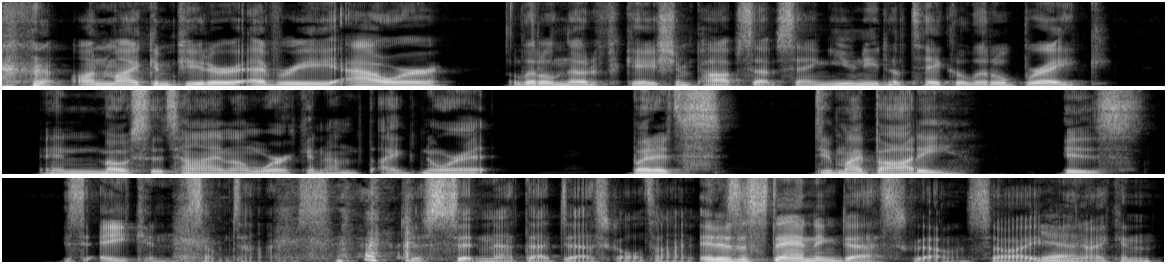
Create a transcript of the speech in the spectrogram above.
on my computer every hour a little notification pops up saying you need to take a little break. And most of the time I'm working, I'm, I ignore it. But it's dude, my body is is aching sometimes just sitting at that desk all the time. It is a standing desk though, so I Yeah. you know, I can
